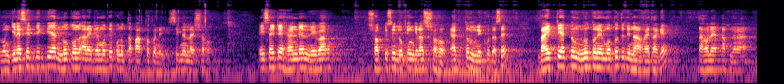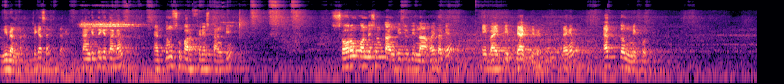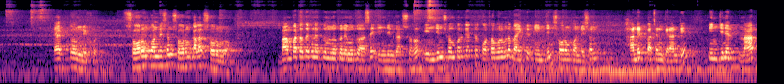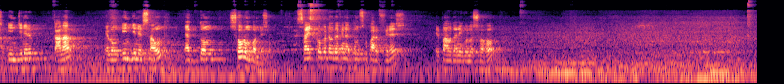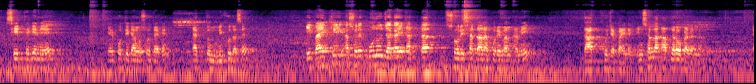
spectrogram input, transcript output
এবং গ্লাসের দিক দিয়ে নতুন আর এটার মধ্যে কোনো পার্থক্য নেই সিগন্যাল লাইট সহ। এই সাইডে হ্যান্ডেল লেবার সব কিছুই লুকিং গ্লাস সহ একদম নিখুঁত আছে। বাইকটি একদম নতুনের মতো যদি না হয়ে থাকে, তাহলে আপনারা নেবেন না, ঠিক আছে? দেখেন টাঙ্কির দিকে তাকান, একদম সুপার ফ্রেশ টাঙ্কি শোরুম কন্ডিশন টাঙ্কি যদি না হয়ে থাকে, এই বাইকটি ব্যাগ দিবেন, দেখেন? একদম নিখুঁত। একদম নিখুঁত। Showroom condition showroom colour showroom রং। বাম্পারটা দেখেন একদম নতুনের মতো আছে ইঞ্জিন গার্ড সহ। ইঞ্জিন সম্পর্কে একটা কথা বলব না বাইকটির engine showroom condition hundred percent guarantee ইঞ্জিনের নাট ইঞ্জিনের কালার এবং ইঞ্জিনের সাউন্ড একদম শোরুম কন্ডিশন সাইড কভারটাও দেখেন একদম সুপার ফ্রেশ এর পাওদানিগুলো সহ। সিট থেকে নিয়ে এর প্রতিটা অংশ দেখেন, একদম নিখুঁত আছে। এই বাইকটি আসলে কোনো জায়গায় একটা সরিষা দানা পরিমাণ আমি দাগ খুঁজে পাই নাই। ইনশাল্লাহ আপনারাও পাবেন না।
